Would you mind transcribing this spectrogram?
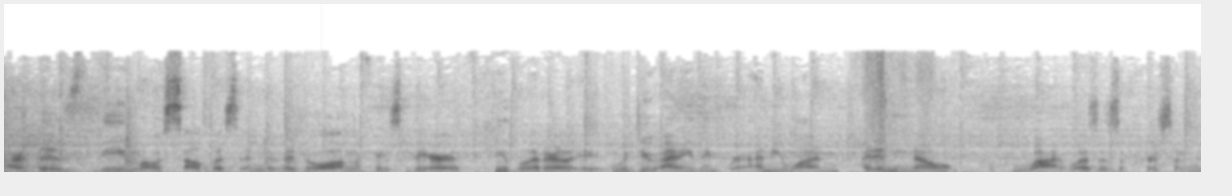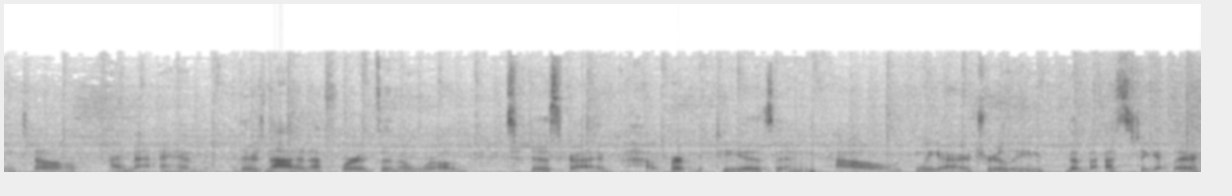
Garth is the most selfless individual on the face of the earth. He literally would do anything for anyone. I didn't know who I was as a person until I met him. There's not enough words in the world to describe how perfect he is and how we are truly the best together.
